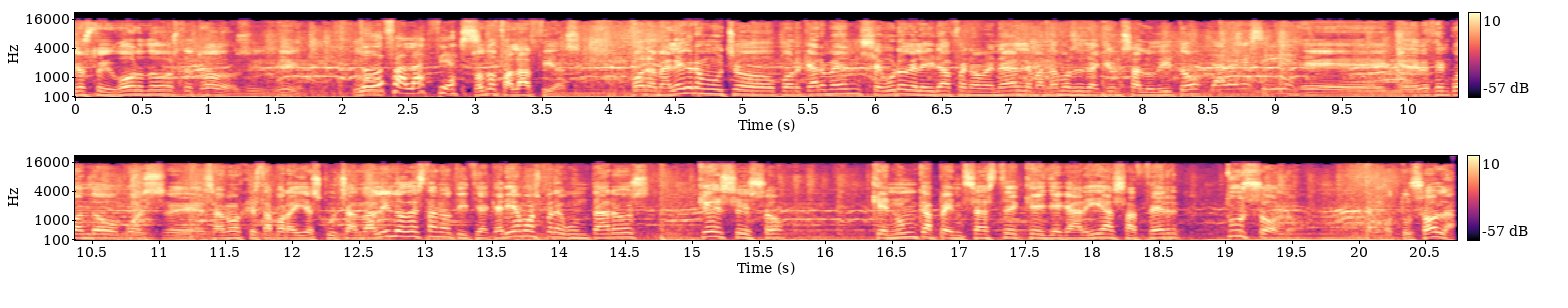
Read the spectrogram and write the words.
yo estoy gordo, estoy todo, sí, sí. Todo falacias. Todo falacias. Bueno, me alegro mucho por Carmen, seguro que le irá fenomenal. Le mandamos desde aquí un saludito. Claro que sí. eh, que de vez en cuando pues eh, sabemos que está por ahí escuchando. Al hilo de esta noticia, queríamos preguntaros qué es eso que nunca pensaste que llegarías a hacer tú solo o tú sola.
